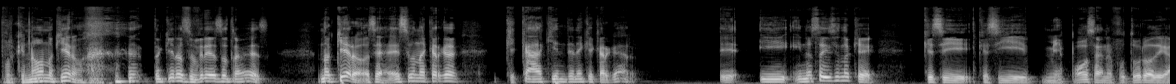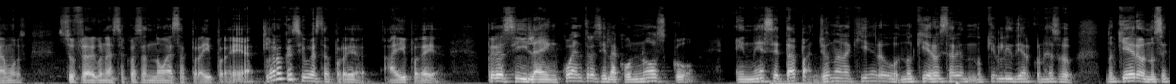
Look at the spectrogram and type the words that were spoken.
Porque no, no quiero. no quiero sufrir eso otra vez. No quiero. O sea, es una carga que cada quien tiene que cargar. Eh, y, y, no estoy diciendo que, que, si, que si mi esposa en el futuro, digamos, sufre alguna de estas cosas, no va a estar por ahí por ella. Claro que sí voy a estar por ella, ahí por ella. Pero si la encuentro, si la conozco en esa etapa, yo no la quiero, no quiero estar, no quiero lidiar con eso, no quiero, no sé,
